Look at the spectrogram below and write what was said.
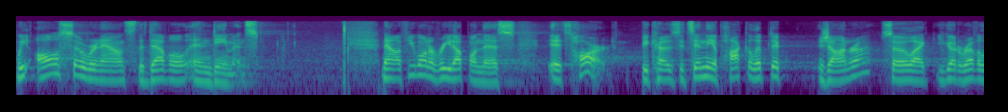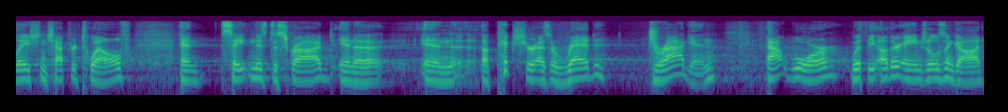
We also renounce the devil and demons. Now, if you want to read up on this, it's hard because it's in the apocalyptic genre. So, like, you go to Revelation chapter 12, and Satan is described in a, in a picture as a red dragon at war with the other angels and God.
